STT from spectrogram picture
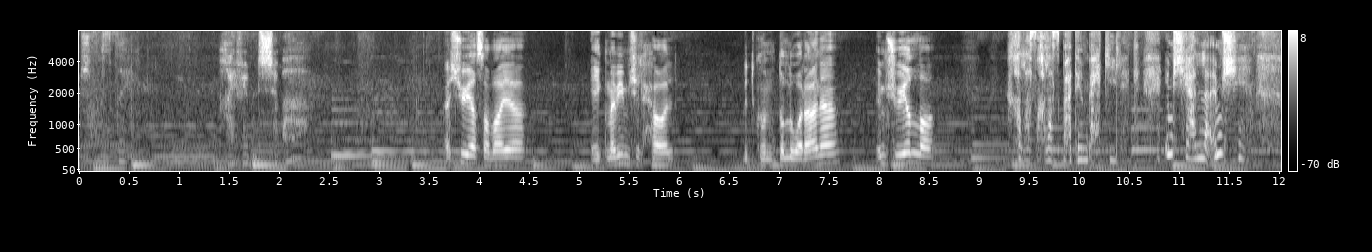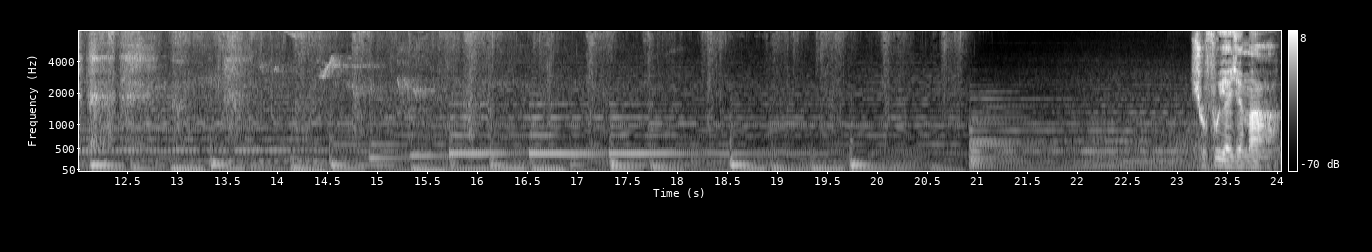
شو قصدك؟ خايفة من الشباب أشو يا صبايا؟ هيك ما بيمشي الحال. بدكم تضلوا ورانا؟ امشوا يلا. خلص خلص بعدين بحكي لك. امشي هلا امشي. شوفوا يا جماعة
